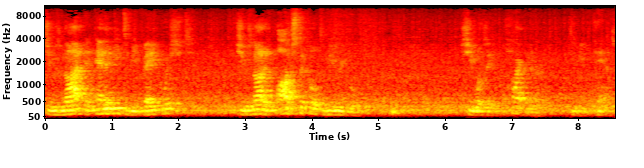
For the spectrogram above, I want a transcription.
She was not an enemy to be vanquished. She was not an obstacle to be removed. She was a partner to be danced.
